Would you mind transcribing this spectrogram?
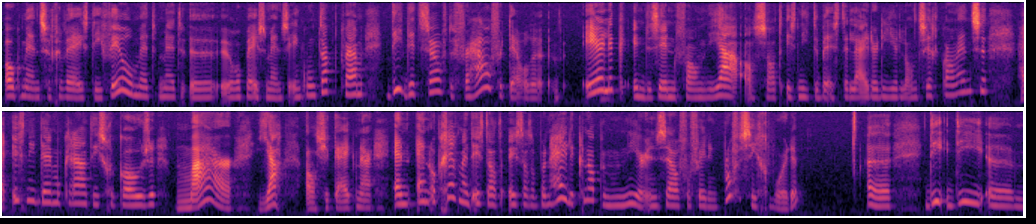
ook mensen geweest die veel met, met eh, Europese mensen in contact kwamen, die ditzelfde verhaal vertelden. Eerlijk in de zin van, ja, Assad is niet de beste leider die je land zich kan wensen. Hij is niet democratisch gekozen, maar ja, als je kijkt naar. En, en op een gegeven moment is dat, is dat op een hele knappe manier een self-fulfilling prophecy geworden. Eh, die, die, ehm,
